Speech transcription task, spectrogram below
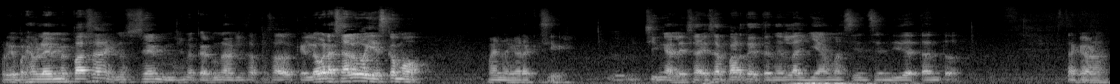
Porque, por ejemplo, a mí me pasa, y no sé, me imagino que alguna vez les ha pasado, que logras algo y es como, bueno, ¿y ahora qué sigue? Mm. Chingale, esa, esa parte de tener la llama así encendida tanto, está cabrón.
